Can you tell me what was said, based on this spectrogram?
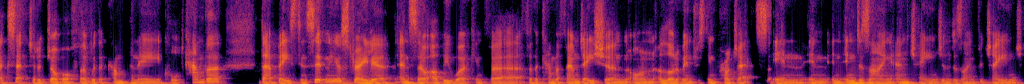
accepted a job offer with a company called Canva. They're based in Sydney, Australia. And so I'll be working for, for the Canva Foundation on a lot of interesting projects in, in, in, in design and change and design for change.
